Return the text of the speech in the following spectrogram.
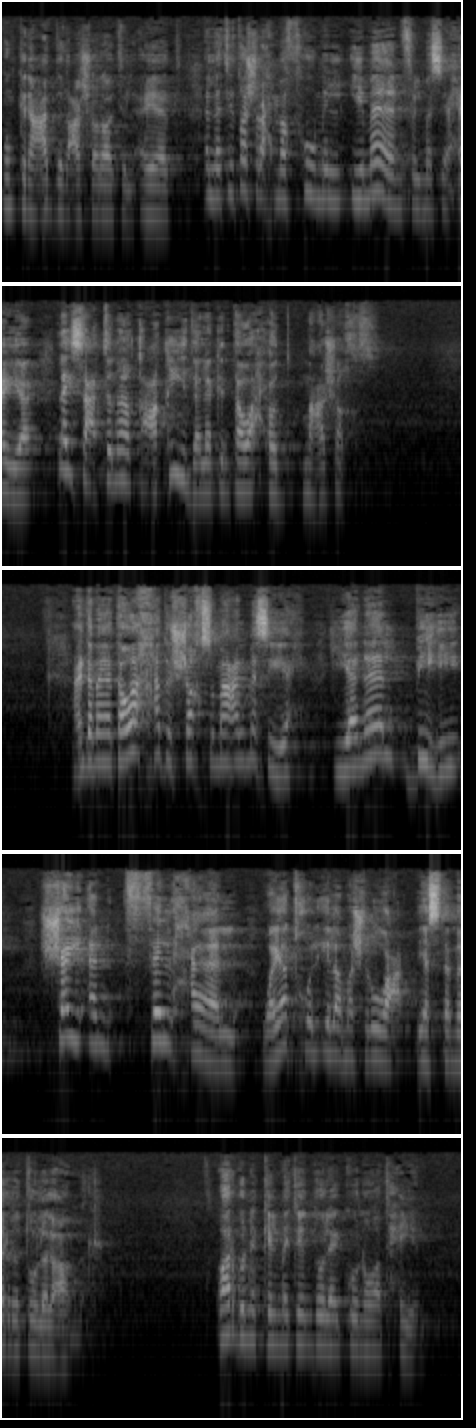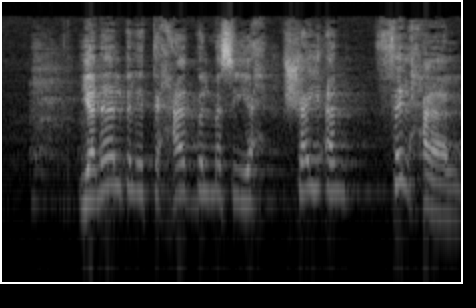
ممكن أعدد عشرات الآيات التي تشرح مفهوم الإيمان في المسيحية. ليس اعتناق عقيدة لكن توحد مع شخص. عندما يتوحد الشخص مع المسيح ينال به شيئا في الحال ويدخل إلى مشروع يستمر طول العمر. وأرجو إن الكلمتين دول يكونوا واضحين. ينال بالاتحاد بالمسيح شيئا في الحال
